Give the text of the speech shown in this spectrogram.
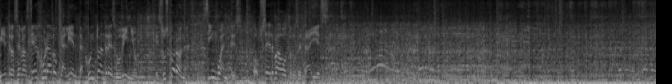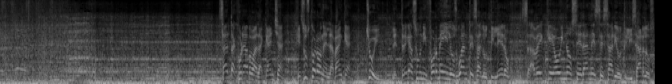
Mientras Sebastián Jurado calienta junto a Andrés Gudiño, Jesús Corona, sin guantes, observa otros detalles. Jurado a la cancha, Jesús Corona en la banca. Chuy le entrega su uniforme y los guantes al utilero. Sabe que hoy no será necesario utilizarlos.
